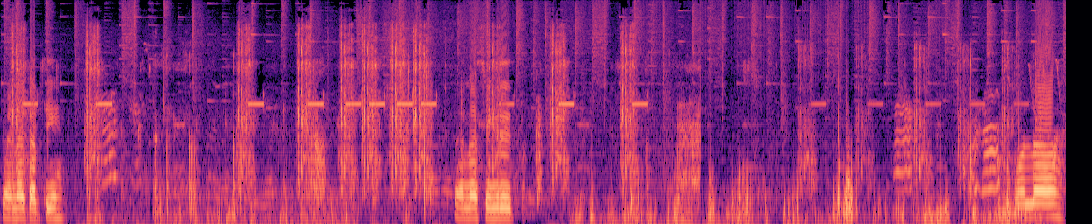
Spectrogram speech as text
Buena, Katy. Buenas, Ingrid. Hola,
